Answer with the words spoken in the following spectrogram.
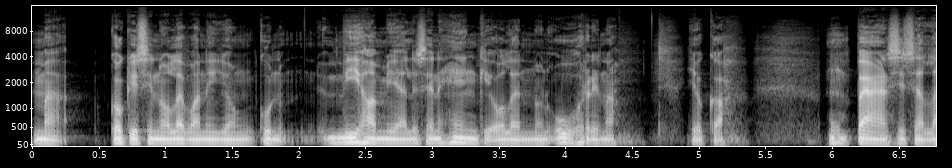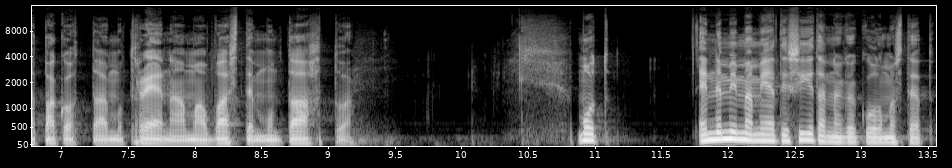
mä kokisin olevani jonkun vihamielisen henkiolennon uhrina, joka mun pään sisällä pakottaa mut treenaamaan vasten mun tahtoa. Mut ennemmin mä mietin siitä näkökulmasta, että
